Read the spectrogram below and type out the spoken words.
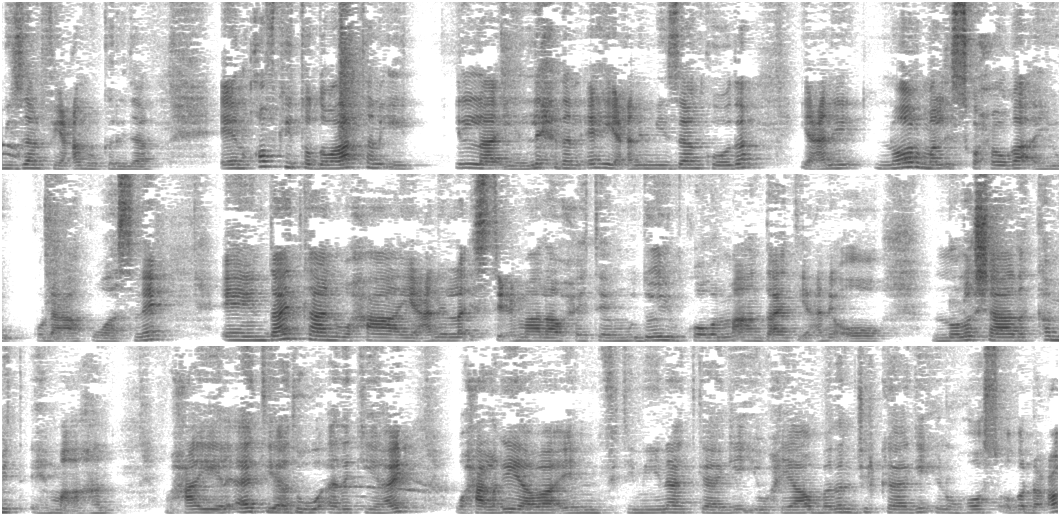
Miisaan fiican uu qofkii toddobaatan ilaa iyo lixdan ah yacni miisaankooda yacni normal iska xooga ayuu ku dhacaa kuwaasne daydkan waxaa yani la isticmaalaa waxay tahay muddooyin kooban ma ahan dayd yacni oo noloshaada ka mid ah ma ahan maxaa yeele aad iyo aad ugu adag yahay. Waxaa laga yaabaa in fitamiinaadkaagii iyo waxyaabo badan jirkaagii inuu hoos uga dhaco.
